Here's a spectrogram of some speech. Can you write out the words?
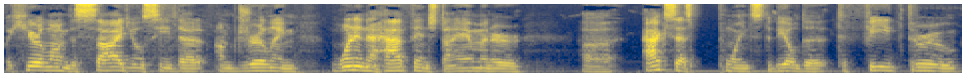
But here along the side, you'll see that I'm drilling one and a half inch diameter uh, access points to be able to, to feed through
